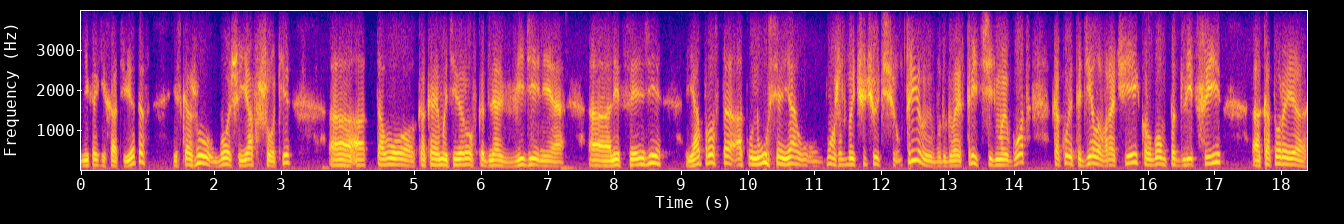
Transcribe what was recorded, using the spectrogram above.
никаких ответов. И скажу больше, я в шоке э, от того, какая мотивировка для введения э, лицензии. Я просто окунулся, я, может быть, чуть-чуть утрирую, буду говорить, в 1937 год, какое-то дело врачей, кругом подлецы, э, которые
